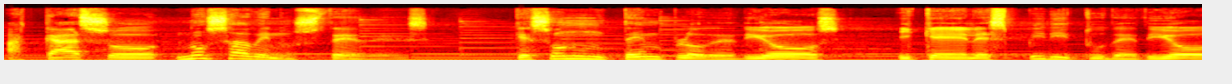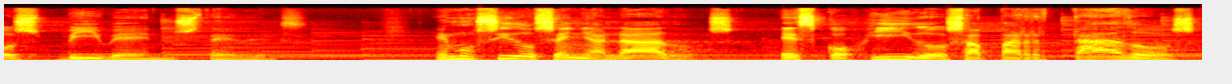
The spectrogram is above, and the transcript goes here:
¿Acaso no saben ustedes que son un templo de Dios y que el Espíritu de Dios vive en ustedes? Hemos sido señalados, escogidos, apartados,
